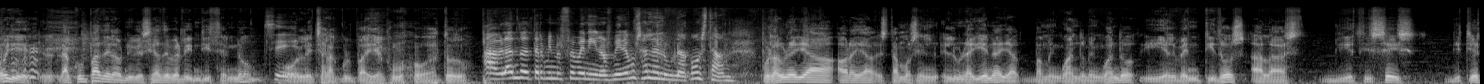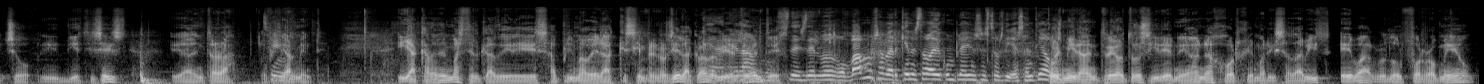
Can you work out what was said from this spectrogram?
Oye, la culpa de la Universidad de Berlín, dicen, ¿no? Sí. O le echa la culpa a ella como a todo. Hablando de términos femeninos, miremos a la luna, ¿cómo está? Pues la luna ya, ahora ya estamos en, en luna llena, ya va menguando, menguando, y el 22 a las 16, 18 y 16 ya entrará Sí. Y ya cada vez más cerca de esa primavera que siempre nos llega, claro, Que evidentemente. anhelamos, desde luego. Vamos a ver quién estaba de cumpleaños estos días, Santiago. Pues mira, entre otros, Irene, Ana, Jorge, Marisa, David, Eva, Rodolfo, Romeo,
